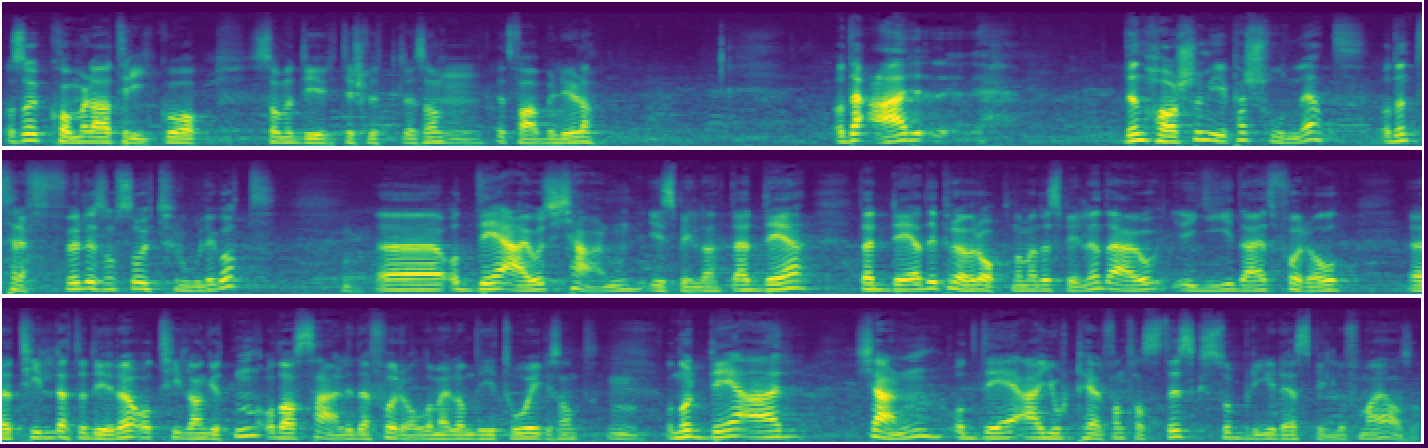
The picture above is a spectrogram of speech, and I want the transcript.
Og så kommer da Trico opp som et dyr til slutt, liksom. Et fabeldyr, da. Og det er Den har så mye personlighet, og den treffer liksom så utrolig godt. Uh, og det er jo kjernen i spillet. Det er det, det er det de prøver å oppnå med det spillet. Det er jo å gi deg et forhold eh, til dette dyret og til han gutten, og da særlig det forholdet mellom de to. ikke sant? Og når det er kjernen, og det er gjort helt fantastisk, så blir det spillet for meg, altså.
